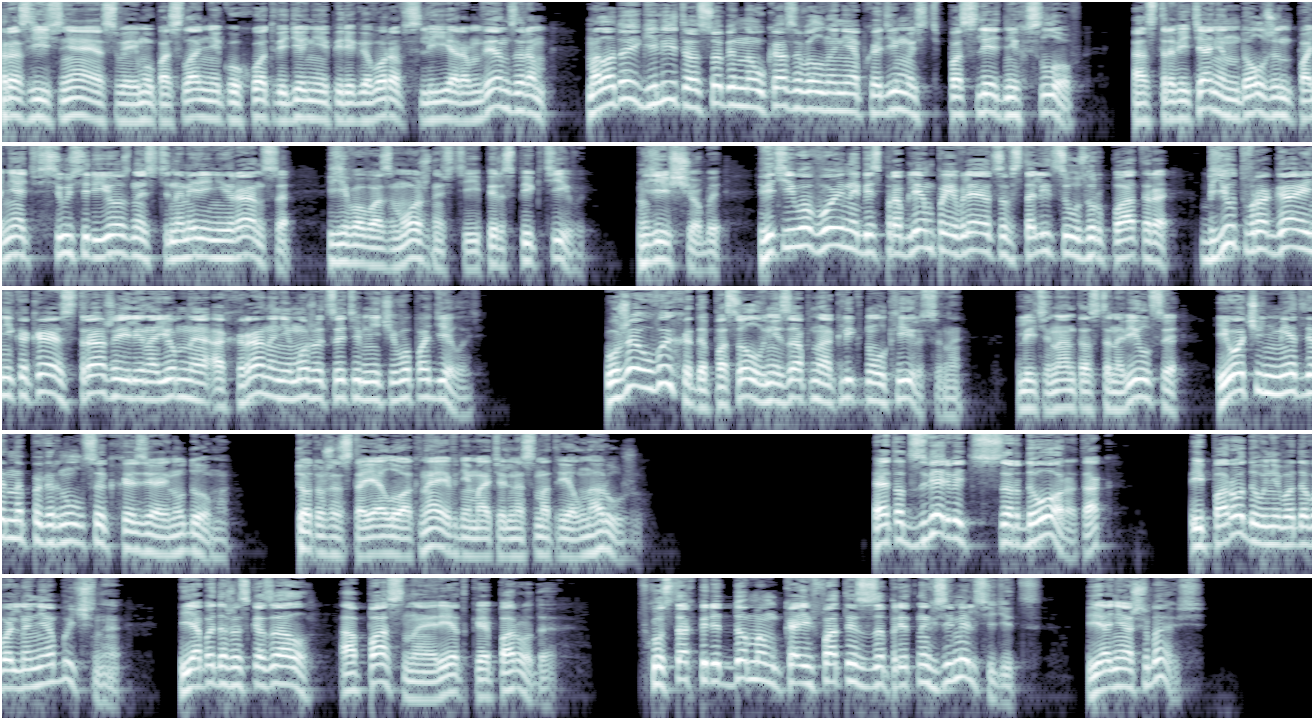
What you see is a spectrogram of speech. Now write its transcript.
Разъясняя своему посланнику ход ведения переговоров с Лиером Вензером, молодой Гелит особенно указывал на необходимость последних слов. Островитянин должен понять всю серьезность намерений Ранса, его возможности и перспективы. Еще бы, ведь его воины без проблем появляются в столице узурпатора, бьют врага, и никакая стража или наемная охрана не может с этим ничего поделать. Уже у выхода посол внезапно окликнул Кирсона. Лейтенант остановился и очень медленно повернулся к хозяину дома. Тот уже стоял у окна и внимательно смотрел наружу. «Этот зверь ведь Сардуора, так? И порода у него довольно необычная. Я бы даже сказал, опасная, редкая порода. В кустах перед домом кайфат из запретных земель сидит. Я не ошибаюсь?»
